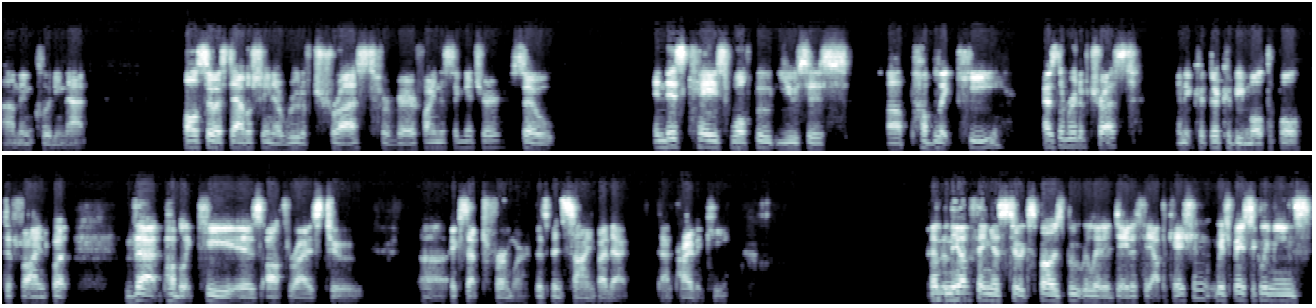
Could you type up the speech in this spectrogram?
um, including that. Also establishing a root of trust for verifying the signature. So in this case, Wolfboot uses a public key as the root of trust, and it could there could be multiple defined, but that public key is authorized to uh, accept firmware that's been signed by that, that private key. And then the other thing is to expose boot related data to the application, which basically means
